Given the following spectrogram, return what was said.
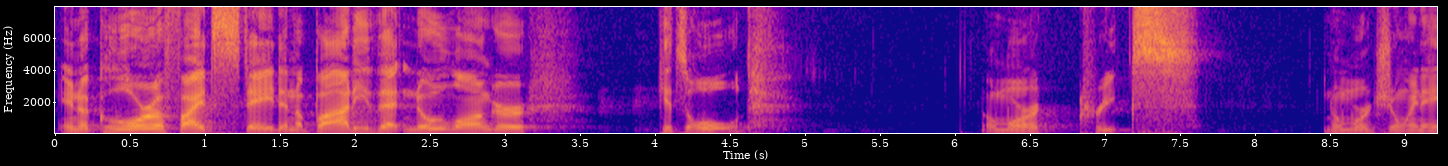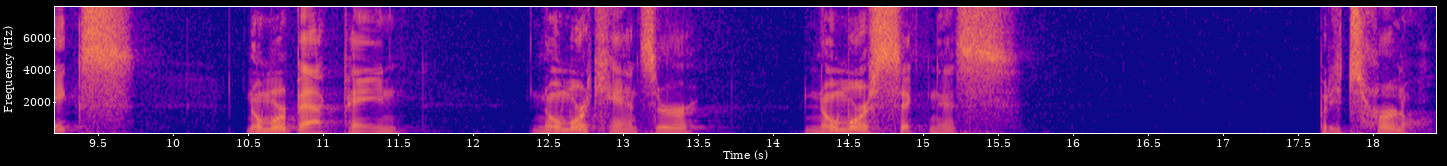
in a glorified state, in a body that no longer gets old. No more creaks, no more joint aches, no more back pain, no more cancer, no more sickness, but eternal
